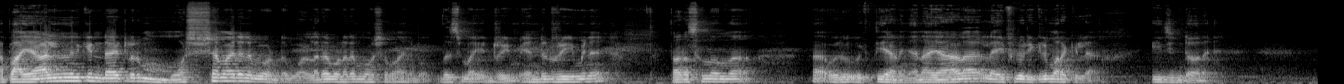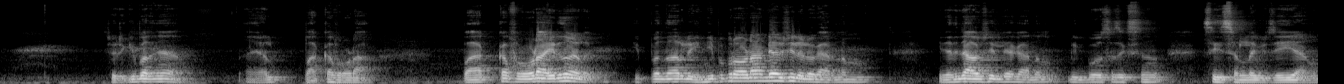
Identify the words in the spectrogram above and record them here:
അപ്പോൾ അയാളിൽ നിന്ന് എനിക്ക് ഉണ്ടായിട്ടുള്ളൊരു മോശമായൊരു അനുഭവമുണ്ട് വളരെ വളരെ മോശമായ അനുഭവം. ദിസ് മൈ ഡ്രീം എന്റെ ഡ്രീമിന് തടസ്സം നിന്ന ഒരു വ്യക്തിയാണ്. ഞാൻ അയാളെ ലൈഫിൽ ഒരിക്കലും മറക്കില്ല. ഈ ജിൻഡോനെ. ചുരുക്കി പറഞ്ഞാൽ അയാൾ പക്ക ഫ്രോഡാ പക്ക ഫ്രോഡായിരുന്നു അയാൾ ഇപ്പം എന്താ പറയുക ഇനിയിപ്പോൾ ഫ്രോഡാകേണ്ട ആവശ്യമില്ലല്ലോ. കാരണം ഇനി അതിന്റെ ആവശ്യമില്ല. കാരണം ബിഗ് ബോസ് സിക്സ് സീസണിലെ വിജയിയാണ്.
